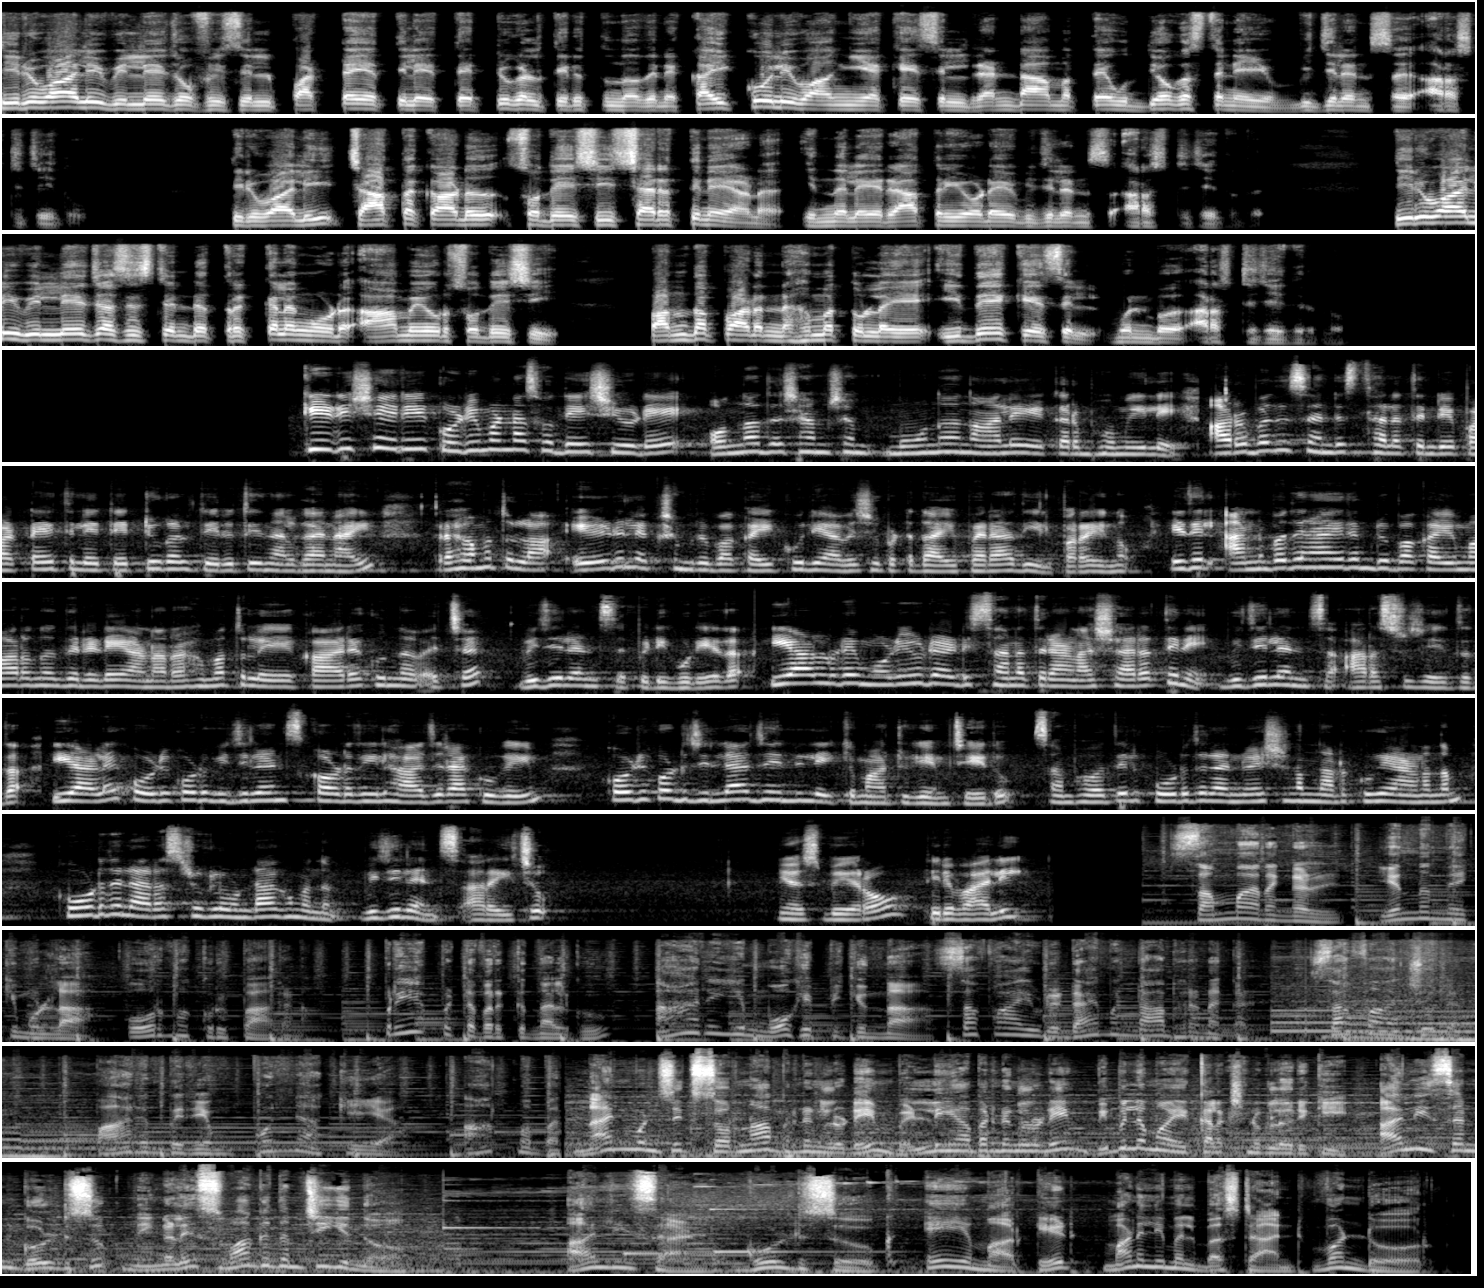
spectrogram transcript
Thiruvali village ഓഫീസിൽ പട്ടയത്തിലെ തെറ്റുകൾ തിരുത്തുന്നതിന് കൈക്കൂലി വാങ്ങിയ കേസിൽ രണ്ടാമത്തെ ഉദ്യോഗസ്ഥനെയും വിജിലൻസ് അറസ്റ്റ് ചെയ്തു. തിരുവാലി ചാത്തക്കാട് സ്വദേശി ശരത്തിനെയാണ് ഇന്നലെ രാത്രിയോടെ വിജിലൻസ് അറസ്റ്റ് ചെയ്തത്. തിരുവാലി വില്ലേജ് അസിസ്റ്റന്റ് തൃക്കലങ്ങോട് ആമയൂർ സ്വദേശി പന്തപ്പാടൻ നഹ്മത്തുള്ളയെ ഇതേ കേസിൽ മുൻപ് അറസ്റ്റ് ചെയ്തിരുന്നു. കിഴിശ്ശേരി കുഴിമണ്ണ സ്വദേശിയുടെ ഒന്ന് ദശാംശം മൂന്ന് നാല് ഏക്കർ ഭൂമിയിലെ അറുപത് സെന്റ് സ്ഥലത്തിന്റെ പട്ടയത്തിലെ തെറ്റുകൾ തിരുത്തി നൽകാനായി റഹമത്തുള്ള ഏഴ് ലക്ഷം രൂപ കൈക്കൂലി ആവശ്യപ്പെട്ടതായി പരാതിയിൽ പറയുന്നു. ഇതിൽ അൻപതിനായിരം രൂപ കൈമാറുന്നതിനിടെയാണ് റഹമത്തുള്ളയെ കാരക്കുന്ന് വെച്ച് വിജിലൻസ് പിടികൂടിയത്. ഇയാളുടെ മൊഴിയുടെ അടിസ്ഥാനത്തിലാണ് ശരത്തിനെ വിജിലൻസ് അറസ്റ്റ് ചെയ്തത്. ഇയാളെ കോഴിക്കോട് വിജിലൻസ് കോടതിയിൽ ഹാജരാക്കുകയും കോഴിക്കോട് ജില്ലാ ജയിലിലേക്ക് മാറ്റുകയും ചെയ്തു. സംഭവത്തിൽ കൂടുതൽ അന്വേഷണം നടക്കുകയാണെന്നും കൂടുതൽ അറസ്റ്റുകൾ ഉണ്ടാകുമെന്നും വിജിലൻസ് അറിയിച്ചു. News bureau Thiruvali. സമ്മാനങ്ങൾ എന്നേക്കുമുള്ള ഓർമ്മക്കുറിപ്പാകണം. പ്രിയപ്പെട്ടവർക്ക് നൽകൂ ആരെയും മോഹിപ്പിക്കുന്ന സഫായുടെ ഡയമണ്ട് ആഭരണങ്ങൾ. സഫാ ജ്വല്ലറി പാരമ്പര്യം പൊന്നാക്കിയ ആത്മബന്ധം. നയൻ വൺ സിക്സ് സ്വർണാഭരണങ്ങളുടെയും വെള്ളിയാഭരണങ്ങളുടെയും വിപുലമായ കളക്ഷനുകൾ ഒരുക്കി അലിസൺ ഗോൾഡ് സൂക്ക് നിങ്ങളെ സ്വാഗതം ചെയ്യുന്നു. Alison gold souk A M market Manalimal bus stand Wandoor.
